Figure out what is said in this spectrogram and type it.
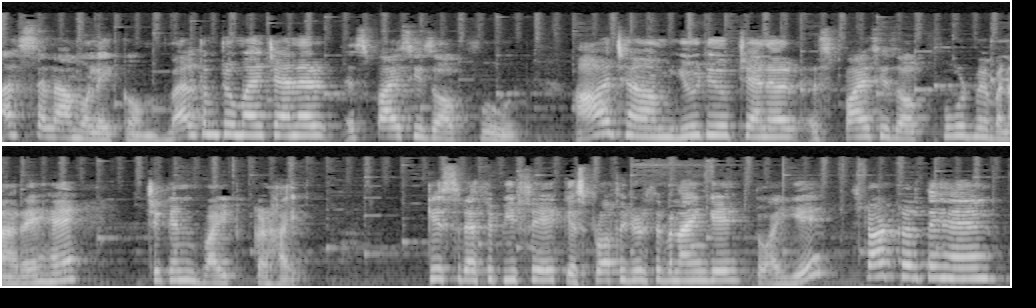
अस्सलामुअलैकुम। Welcome to my channel spices of food. आज हम YouTube channel spices of food में बना रहे हैं चिकन वाइट कढ़ाई। किस रेसिपी से, किस प्रोसीजर से बनाएँगे? तो आइए स्टार्ट करते हैं।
